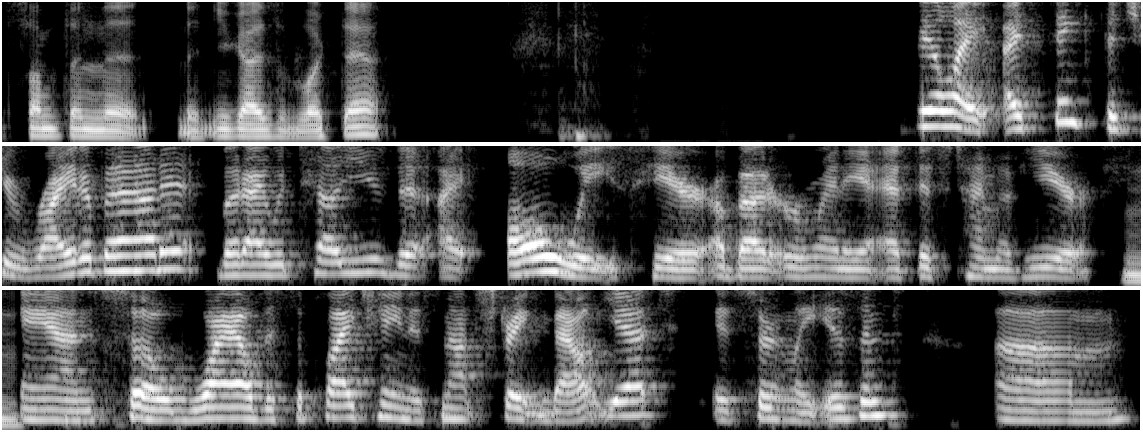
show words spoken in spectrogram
something that that you guys have looked at? Bill, I, I think that you're right about it, but I would tell you that I always hear about Erwinia at this time of year. Mm. And so while the supply chain is not straightened out yet, it certainly isn't. Um,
